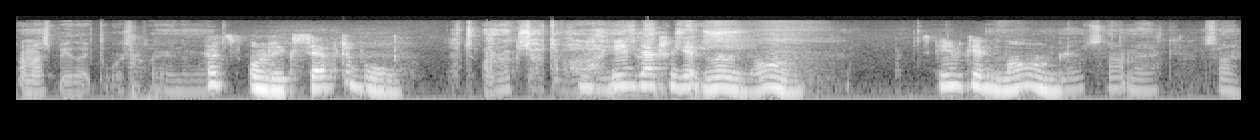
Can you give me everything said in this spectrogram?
I must be like the worst player in the world. That's unacceptable. That's unacceptable. This I game's actually getting really long. This game's getting long. No, it's not Mak. It's fine.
